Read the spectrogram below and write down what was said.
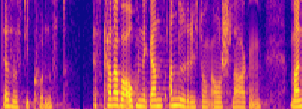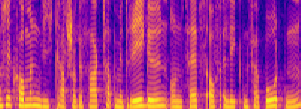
das ist die Kunst. Es kann aber auch in eine ganz andere Richtung ausschlagen. Manche kommen, wie ich gerade schon gesagt habe, mit Regeln und selbst auferlegten Verboten.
